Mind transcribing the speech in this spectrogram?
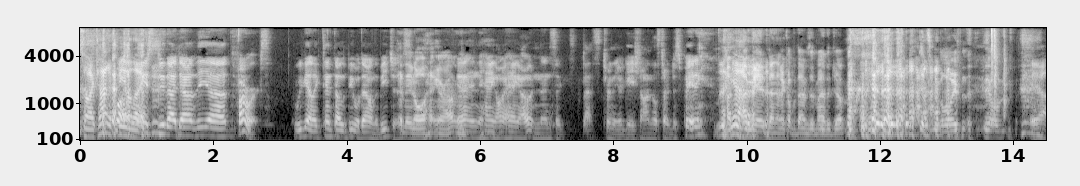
So I kind of feel Well, they like used to do that down at the uh, fireworks. We got like ten thousand people down on the beaches, and they'd all hang around. yeah, and they hang out, hang out, and then it's like that's turn the irrigation on. They'll start dissipating. I, Yeah. I may have done that a couple times at my other job. Get some people away from the, the old Yeah,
